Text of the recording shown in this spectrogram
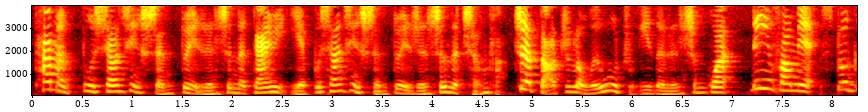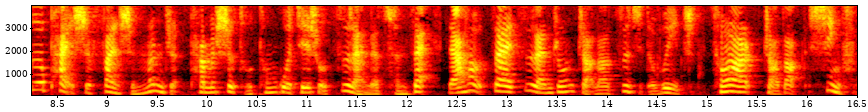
他们不相信神对人生的干预，也不相信神对人生的惩罚，这导致了唯物主义的人生观。另一方面，斯多哥派是泛神论者，他们试图通过接受自然的存在，然后在自然中找到自己的位置，从而找到幸福。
